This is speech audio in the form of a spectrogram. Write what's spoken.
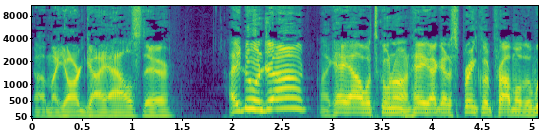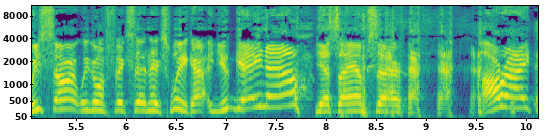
Uh, my yard guy Al's there. How you doing, John? Like, hey Al, what's going on? Hey, I got a sprinkler problem over there. We saw it. We're going to fix that next week. Uh, you gay now? yes, I am, sir. All right.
